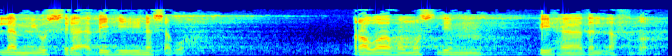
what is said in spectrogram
لم يسرع به نسبه رواه مسلم بهذا اللفظ.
